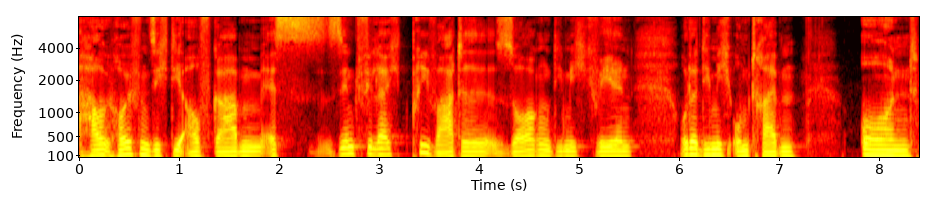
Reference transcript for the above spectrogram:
häufen sich die Aufgaben. Es sind vielleicht private Sorgen, die mich quälen oder die mich umtreiben. Und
